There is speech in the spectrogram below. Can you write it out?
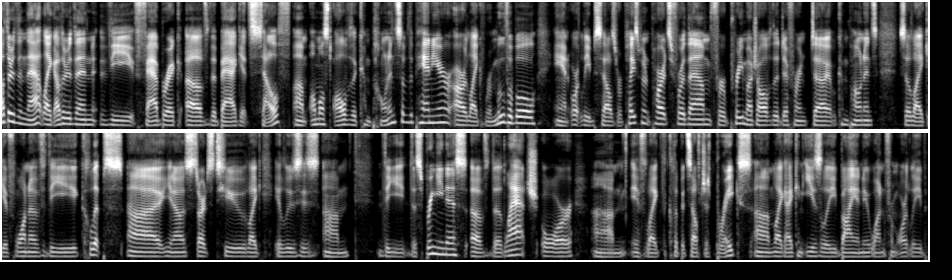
other than that, like other than the fabric of the bag itself, um, almost all of the components of the pannier are like removable, and Ortlieb sells replacement parts for them for pretty much all of the different uh, components. So, like if one of the clips, uh, you know, starts to like it loses. Um, the the springiness of the latch or um, if like the clip itself just breaks um, like I can easily buy a new one from Ortlieb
